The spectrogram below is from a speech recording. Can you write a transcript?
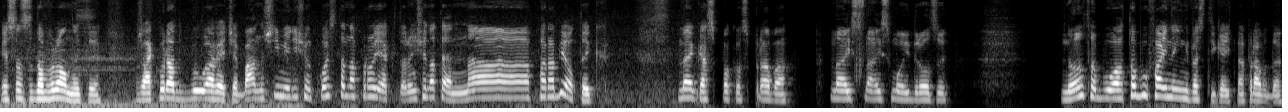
Jestem zadowolony, ty, że akurat była, wiecie, Banshee, mieliśmy questa na projektor, i się na ten, na parabiotyk. Mega spoko sprawa. Nice, nice, moi drodzy. No, to, było, to był fajny investigate, naprawdę.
